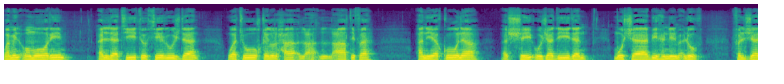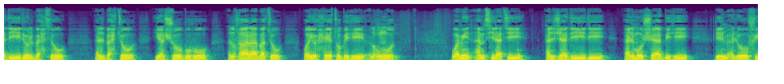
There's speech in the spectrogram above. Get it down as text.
ومن الأمور التي تثير الوجدان وتوقظ العاطفة أن يكون الشيء جديدا مشابها للمألوف. فالجديد البحث البحث يشوبه الغرابة ويحيط به الغموض. ومن أمثلة الجديد المشابه للمألوف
